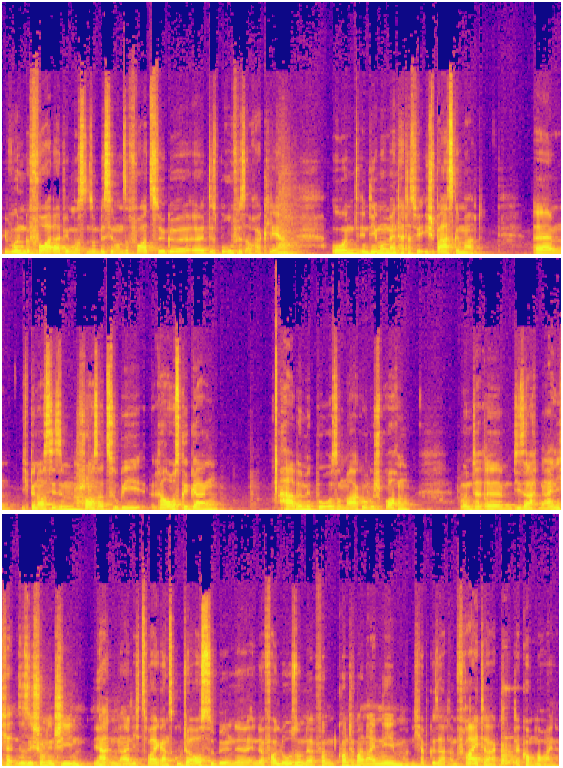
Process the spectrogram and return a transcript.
wir wurden gefordert, wir mussten so ein bisschen unsere Vorzüge äh, des Berufes auch erklären. Und in dem Moment hat das wirklich Spaß gemacht. Ähm, ich bin aus diesem Chance Azubi rausgegangen, habe mit Boris und Marco gesprochen Und ähm, die sagten, eigentlich hätten sie sich schon entschieden. Sie hatten eigentlich zwei ganz gute Auszubildende in der Verlosung, davon konnte man einen nehmen. Und ich habe gesagt, am Freitag, da kommt noch eine.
